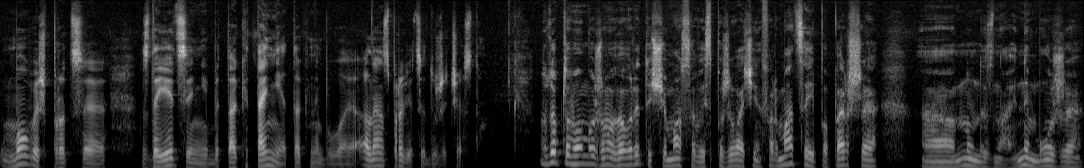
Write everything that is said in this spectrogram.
мовиш про це, здається, ніби так, та ні, так не буває. Але насправді це дуже часто. Ну, тобто ми можемо говорити, що масовий споживач інформації, по-перше, е, ну не знаю, не може,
